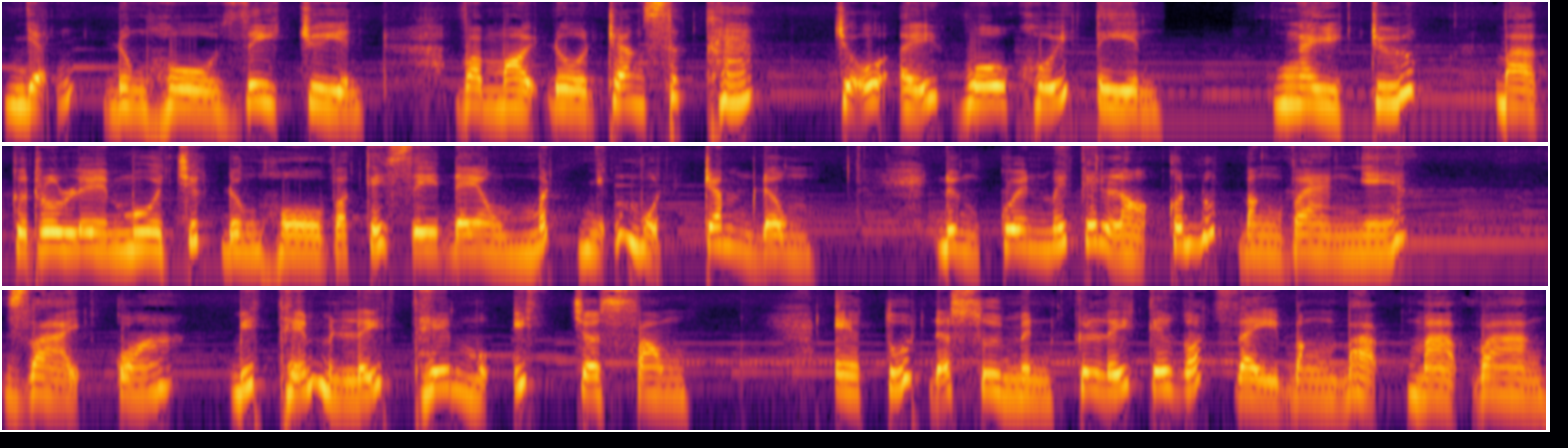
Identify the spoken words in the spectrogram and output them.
nhẫn, đồng hồ, di truyền và mọi đồ trang sức khác, chỗ ấy vô khối tiền. Ngày trước, bà Crowley mua chiếc đồng hồ và cái dây đeo mất những 100 đồng. Đừng quên mấy cái lọ có nút bằng vàng nhé. Dài quá, biết thế mình lấy thêm một ít cho xong. E tút đã xui mình cứ lấy cái gót giày bằng bạc mà vàng.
